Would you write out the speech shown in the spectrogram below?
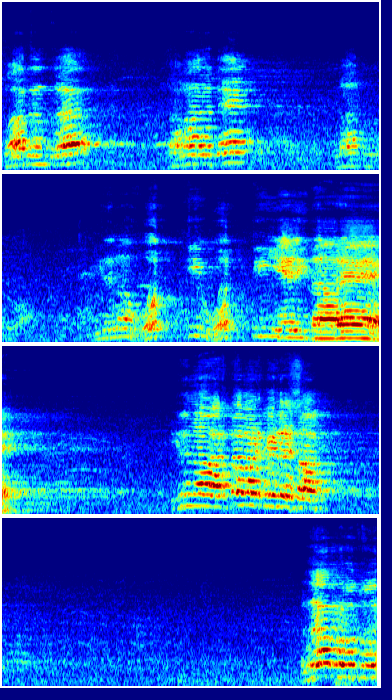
ಸ್ವಾತಂತ್ರ್ಯ, ಸಮಾನತೆ, ಭ್ರಾತೃತ್ವ. ಇದನ್ನು ಒತ್ತಿ ಒತ್ತಿ ಹೇಳಿದ್ದಾರೆ. ಇದನ್ನ ನಾವು ಅರ್ಥ ಮಾಡ್ಕೊಂಡ್ರೆ ಸಾಕು. ಪ್ರಜಾಪ್ರಭುತ್ವ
